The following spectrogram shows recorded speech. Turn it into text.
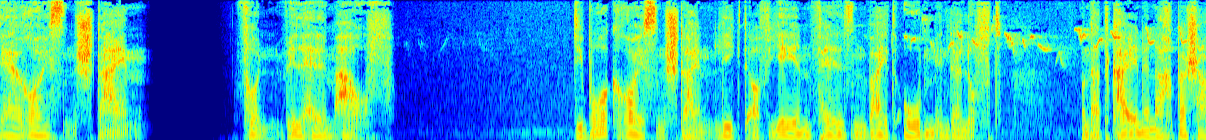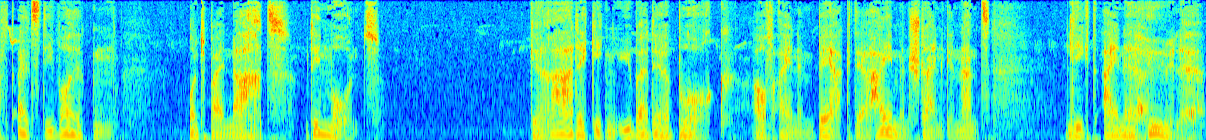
Der Reusenstein von Wilhelm Hauff Die Burg Reusenstein liegt auf jähen Felsen weit oben in der Luft und hat keine Nachbarschaft als die Wolken und bei Nacht den Mond. Gerade gegenüber der Burg, auf einem Berg, der Heimenstein genannt, liegt eine Höhle.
